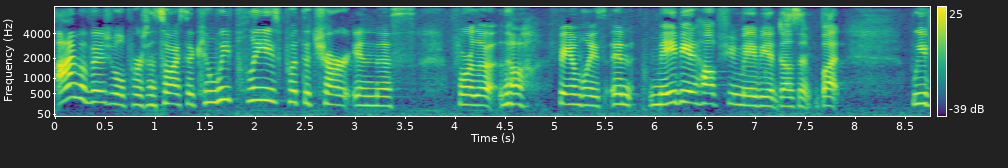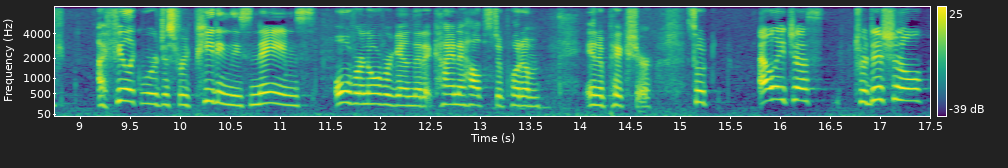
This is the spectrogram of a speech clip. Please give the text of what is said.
I'm a visual person, so I said, can we please put the chart in this for the, the families? And maybe it helps you, maybe it doesn't, but we've, I feel like we're just repeating these names over and over again that it kind of helps to put them in a picture. So LHS traditional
